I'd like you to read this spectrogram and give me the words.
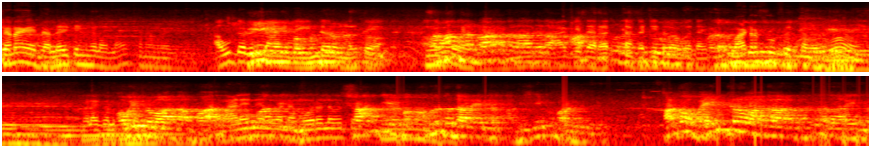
ಚೆನ್ನಾಗೈತೆ ಲೈಟಿಂಗ್ಗಳೆಲ್ಲ ಚೆನ್ನಾಗೈತೆ. ಔಟ್ಡೋರ್ ಈಗ ಚೆನ್ನಾಗಿದೆ ನಿಮ್ಮ ಇಂಡೋರ್ ಬಂತು ಹಾಕಿದ ರತ್ನ ಖಚಿತ ವಾಟರ್ ಪ್ರೂಫ್ ಇರ್ತವೆ. ಮಳೆಗಾಲ ಪವಿತ್ರವಾದ ಅಲ್ವಾ ಭೂಮಿಗೆ ನಮ್ಮೂರಲ್ಲಿ ಅವತ್ತು? ಶಾಂತಿ ಎಂಬ ಅಮೃತಧಾರೆಯಿಂದ ಅಭಿಷೇಕ ಮಾಡಿದರು. ಅಥವಾ ಭಯಂಕರವಾದ ಅಮೃತಧಾರೆಯಿಂದ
